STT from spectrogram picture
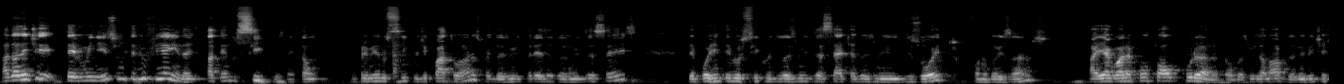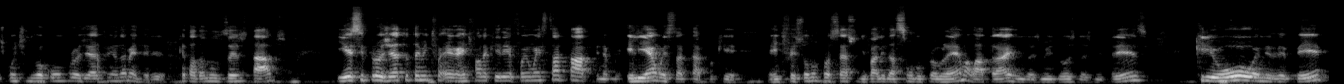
Mas a gente teve um início não teve um fim ainda. A gente está tendo ciclos. Né? Então, o primeiro ciclo de quatro anos foi 2013 a 2016. Depois a gente teve o ciclo de 2017 a 2018, que foram dois anos. Aí agora é pontual por ano. Então, 2019, 2020, a gente continua com o projeto em andamento, porque está dando os resultados. E esse projeto também, a gente fala que ele foi uma startup, né? Ele é uma startup, porque a gente fez todo um processo de validação do problema lá atrás, em 2012, 2013, criou o MVP,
